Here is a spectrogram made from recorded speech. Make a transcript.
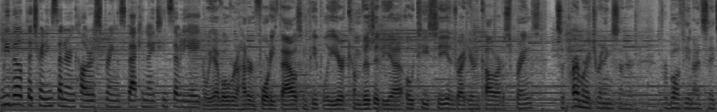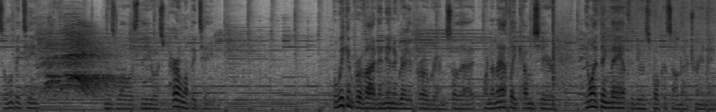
We built the training center in Colorado Springs back in 1978. We have over 140,000 people a year come visit the uh, OTC and right here in Colorado Springs. It's a primary training center for both the United States Olympic team as well as the U.S. Paralympic team. But we can provide an integrated program so that when an athlete comes here, the only thing they have to do is focus on their training.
